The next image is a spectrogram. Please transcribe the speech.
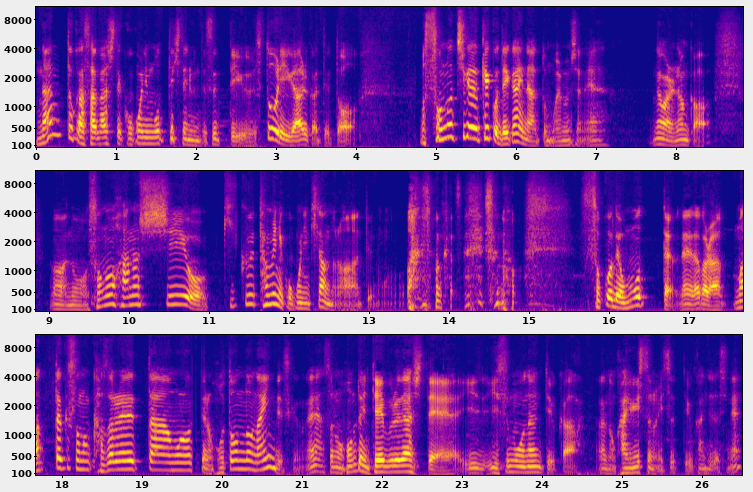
なんとか探してここに持ってきてるんですっていうストーリーがあるかっていうとその違いは結構でかいなと思いましたね。だからなんかあのその話を聞くためにここに来たんだなっていうのを なんかそのそこで思ったよね。だから全くその飾られたものっていうのはほとんどないんですけどね。その本当にテーブル出して椅子もなんていうかあの会議室の椅子っていう感じだしね。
